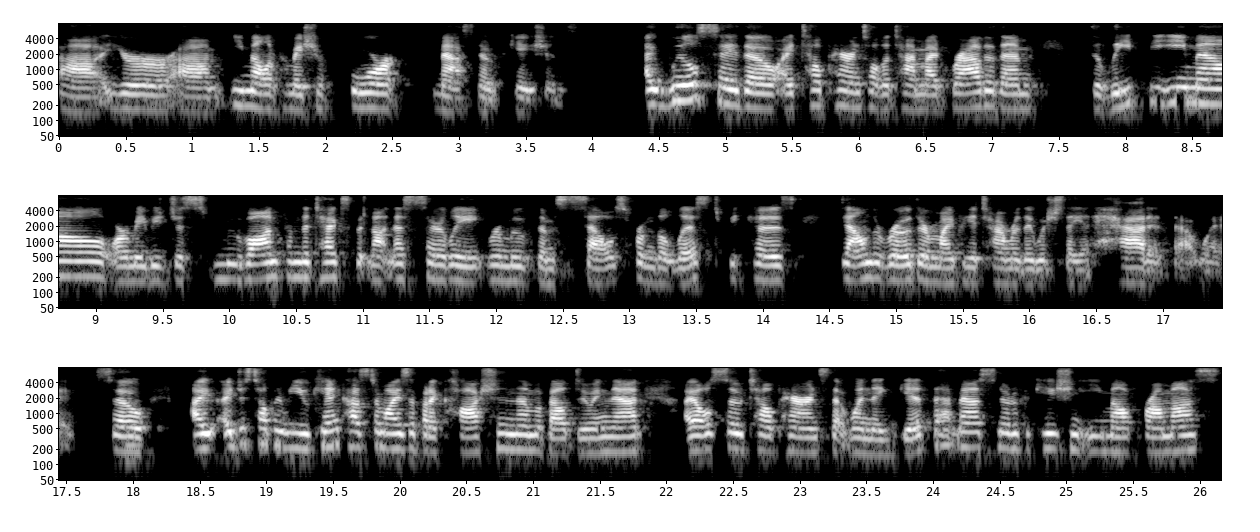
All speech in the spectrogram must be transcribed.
uh, your um, email information for mass notifications. I will say though, I tell parents all the time, I'd rather them delete the email or maybe just move on from the text, but not necessarily remove themselves from the list because down the road, there might be a time where they wish they had had it that way. So mm-hmm. I, I, just tell people you can customize it, but I caution them about doing that. I also tell parents that when they get that mass notification email from us,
